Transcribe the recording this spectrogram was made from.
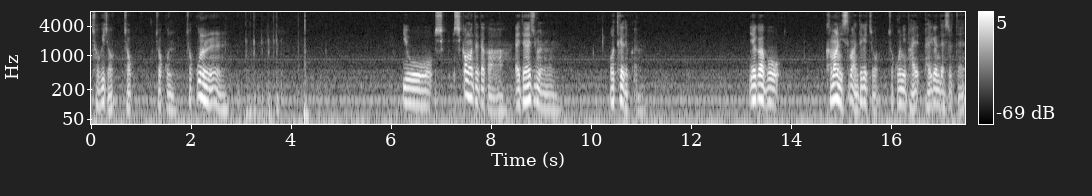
적이죠 적 적군 적군을 요 시, 시꺼먼 데다가 애드 해주면은 어떻게 될까요? 얘가 뭐 가만히 있으면 안 되겠죠. 적군이 발, 발견됐을 때.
